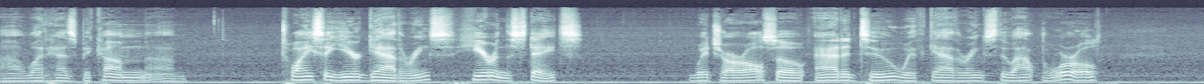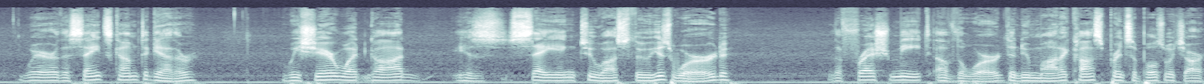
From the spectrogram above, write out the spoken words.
uh, what has become um, twice a year gatherings here in the States, which are also added to with gatherings throughout the world, where the saints come together. We share what God is saying to us through His Word, the fresh meat of the Word, the pneumatikos principles, which are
